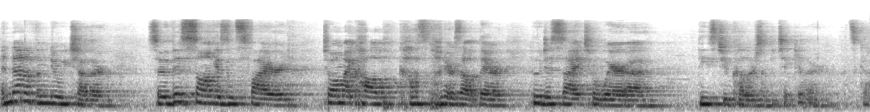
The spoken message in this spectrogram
and none of them knew each other. So this song is inspired to all my co- cosplayers out there who decide to wear uh, these two colors in particular. Let's go.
